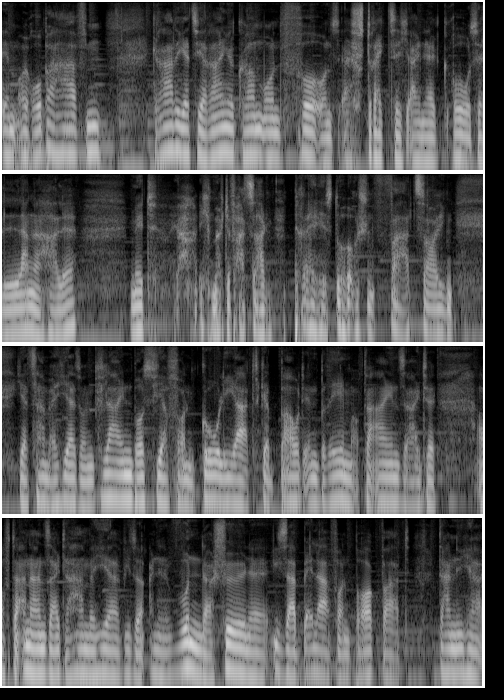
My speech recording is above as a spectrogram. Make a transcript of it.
im Europahafen gerade jetzt hier reingekommen und vor uns erstreckt sich eine große, lange Halle mit, ja, ich möchte fast sagen, prähistorischen Fahrzeugen. Jetzt haben wir hier so einen kleinen Bus hier von Goliath, gebaut in Bremen auf der einen Seite. Auf der anderen Seite haben wir hier wie so eine wunderschöne Isabella von Borgward. Dann hier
